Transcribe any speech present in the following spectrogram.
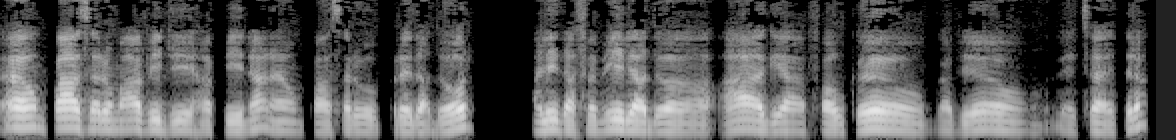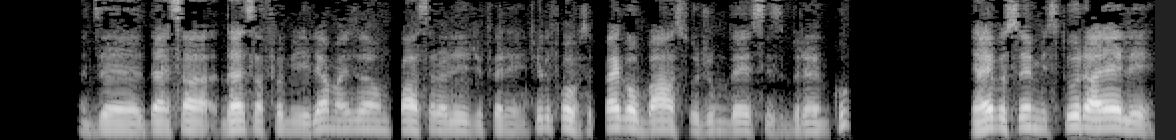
é um pássaro, uma ave de rapina, né? um pássaro predador, ali da família da águia, falcão, gavião, etc. Quer dizer, dessa, dessa família, mas é um pássaro ali diferente. Ele falou, você pega o baço de um desses branco, e aí você mistura ele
